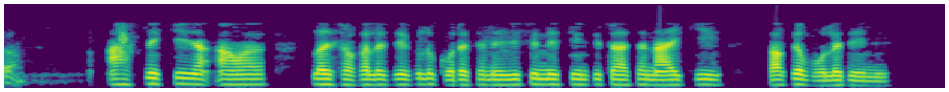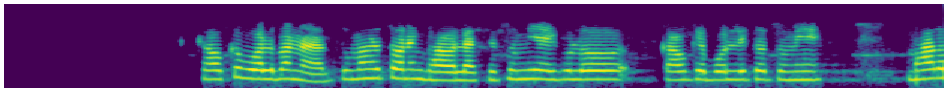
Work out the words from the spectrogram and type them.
তো। আপনি কি আমার লয় সকালে যেগুলো করেছেন এই বিষয় নিয়ে চিন্তিত আছেন নাই কি কাউকে বলে দিইনি? কাউকে বলবা না তোমার তো অনেক ভালো লাগছে তুমি এগুলো কাউকে বললে তো তুমি ভালো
